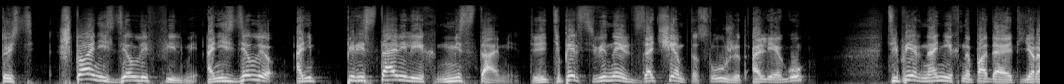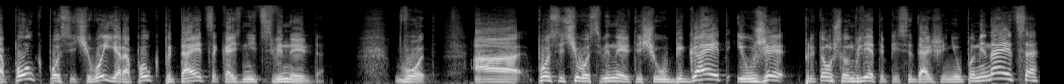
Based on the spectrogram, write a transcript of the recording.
То есть, что они сделали в фильме? Они сделали, они переставили их местами. Теперь Свинельд зачем-то служит Олегу, теперь на них нападает Ярополк, после чего Ярополк пытается казнить Свинельда. Вот. А после чего Свинельд еще убегает, и уже при том, что он в летописи дальше не упоминается,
